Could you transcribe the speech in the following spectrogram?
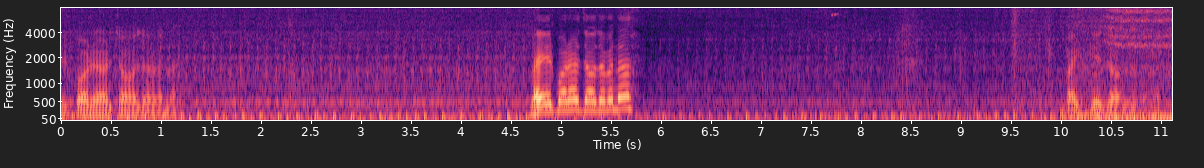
এরপরে আর যাওয়া যাবে না। ভাই, এরপরে আর যাওয়া যাবে না? বাইক নিয়ে যাওয়া যাবে না।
